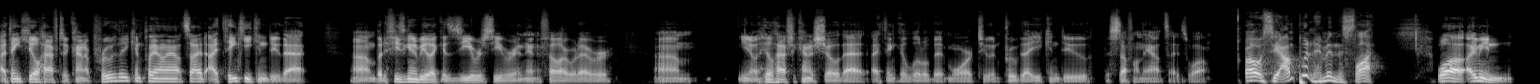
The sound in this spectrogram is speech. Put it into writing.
I think he'll have to kind of prove that he can play on the outside. I think he can do that. Um, but if he's going to be like a Z receiver in the NFL or whatever, um, you know, he'll have to kind of show that I think a little bit more to improve that he can do the stuff on the outside as well. Oh, see, I'm putting him in the slot. Well, I mean,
